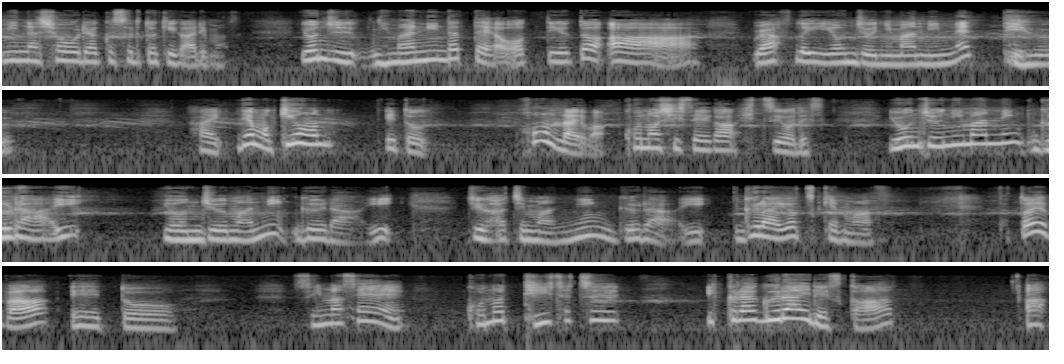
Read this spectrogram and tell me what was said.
みんな省略する時があります。42万人だったよっていうとああラフリー42万人ねっていう。はい。でも基本えっと本来はこの姿勢が必要です。42万人ぐらい40万人ぐらい18万人ぐらいぐらいをつけます例えば、えっ、ー、と、すいません、この T シャツいくらぐらいですか？あ、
